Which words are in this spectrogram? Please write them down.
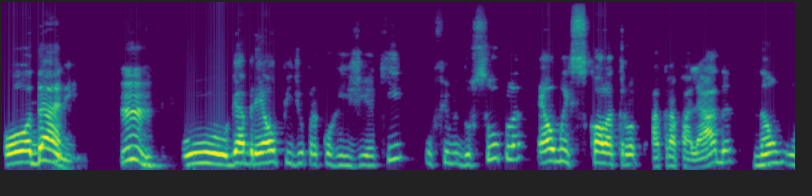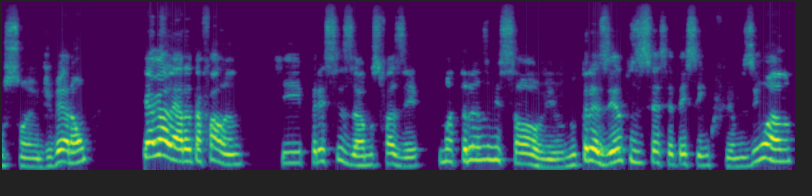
Ô, Dani, Hum. O Gabriel pediu para corrigir aqui. O filme do Supla é uma escola atrapalhada, não o sonho de verão. E a galera tá falando que precisamos fazer uma transmissão ao vivo no 365 filmes em um ano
